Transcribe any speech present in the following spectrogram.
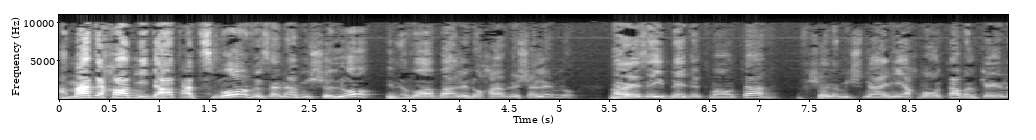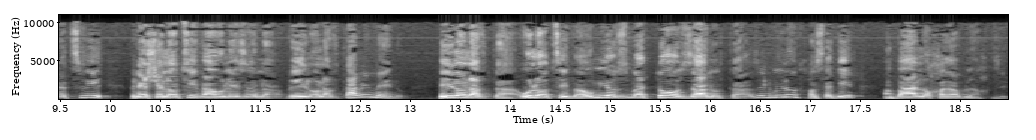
עמד אחד מדעת עצמו וזנה משלו, אם יבוא הבעל אינו חייב לשלם לו. והרי זה איבד את מעותיו. לשון המשנה הניח מעותיו על קרן הצבי, פני שלא ציווהו לזונה, והיא לא לבתה ממנו. היא לא לבתה, הוא לא ציווה, הוא מיוזמתו זן אותה, זה גמילות חסדים, הבעל לא חייב להחזיר.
